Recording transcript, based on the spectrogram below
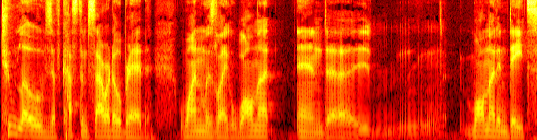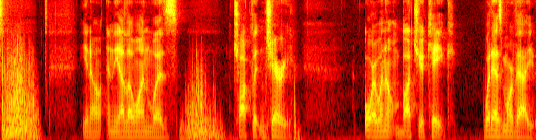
two loaves of custom sourdough bread, one was like walnut and uh, walnut and dates, you know, and the other one was chocolate and cherry. Or I went out and bought you a cake. What has more value?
